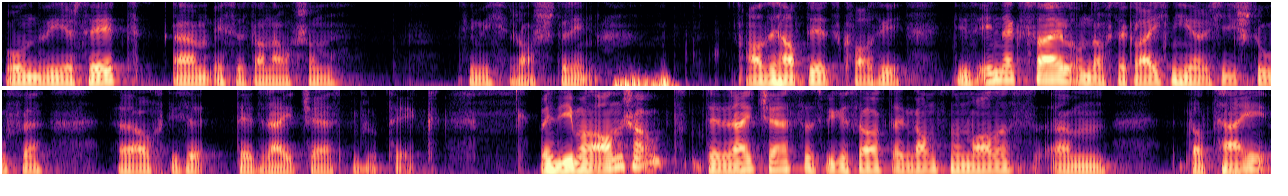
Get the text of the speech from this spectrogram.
und wie ihr seht, ähm, ist es dann auch schon ziemlich rasch drin. Also habt ihr jetzt quasi dieses Index-File und auf der gleichen Hierarchiestufe äh, auch diese D3.js-Bibliothek. Wenn ihr die mal anschaut, D3.js ist wie gesagt ein ganz normales ähm, Datei,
